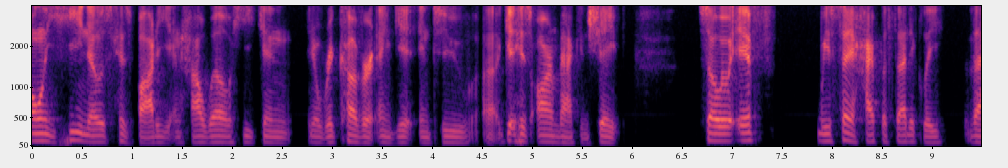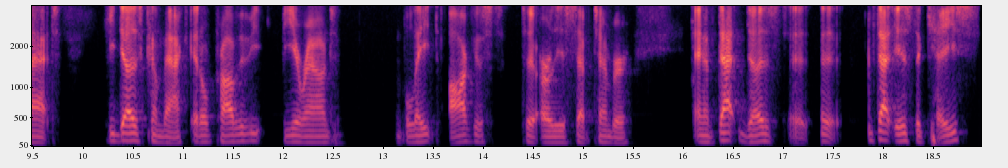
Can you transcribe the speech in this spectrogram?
only he knows his body and how well he can you know recover and get into uh, get his arm back in shape. So if we say hypothetically that he does come back, it'll probably be around late August to early September. And if that does, uh, uh if that is the case,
